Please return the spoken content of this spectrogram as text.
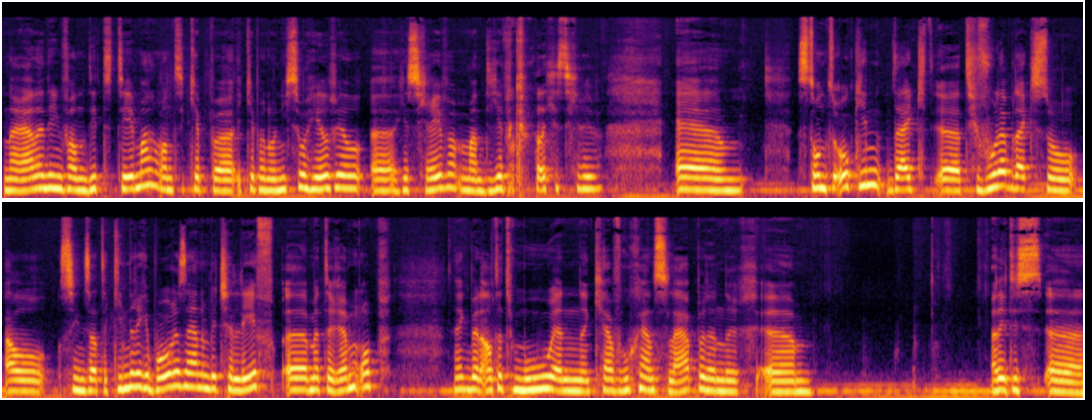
naar aanleiding van dit thema, want ik heb, uh, ik heb er nog niet zo heel veel uh, geschreven, maar die heb ik wel geschreven. Um, stond ook in dat ik uh, het gevoel heb dat ik zo al sinds dat de kinderen geboren zijn een beetje leef met de rem op. Ik ben altijd moe en ik ga vroeg gaan slapen. En er, um... Het is... Uh...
